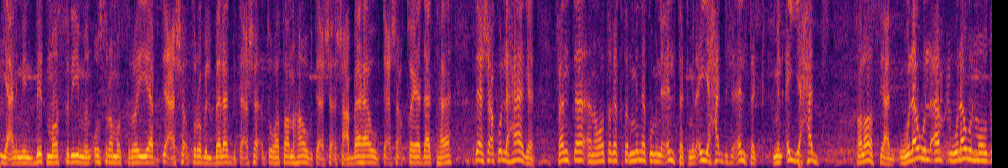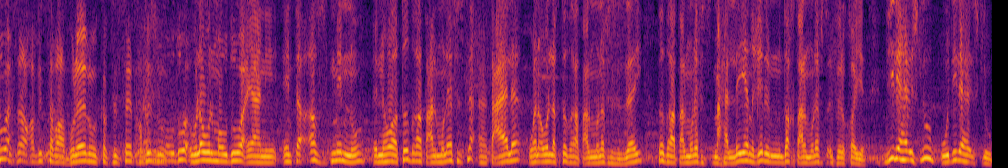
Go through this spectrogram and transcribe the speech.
يعني من بيت مصري من أسرة مصرية بتعشق تراب البلد بتعشق وطنها وبتعشق شعبها وبتعشق قياداتها بتعشق كل حاجة. فأنت أنا وطني أكتر منك ومن عيلتك من أي حد في عيلتك من أي حد. خلاص يعني. ولو الأم- ولو الموضوع حفيظ تبع فلان والكابتن سيد حفيظ و- الموضوع ولو الموضوع يعني أنت قصد منه إن هو تضغط على المنافس لا تعالى وأنا أقول لك تضغط على المنافس إزاي؟ تضغط على المنافس محليا غير انه ضغط على المنافس افريقيا. دي لها أسلوب ودي لها أسلوب.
